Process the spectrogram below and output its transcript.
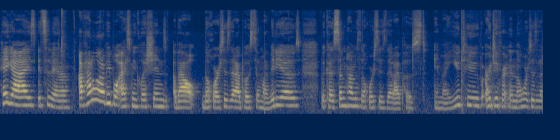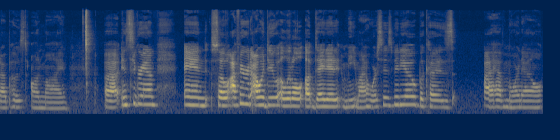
Hey guys, it's Savannah. I've had a lot of people ask me questions about the horses that I post in my videos because sometimes the horses that I post in my YouTube are different than the horses that I post on my uh, Instagram. And so I figured I would do a little updated meet my horses video because I have more now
